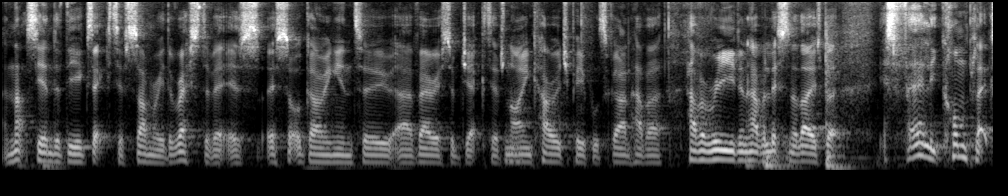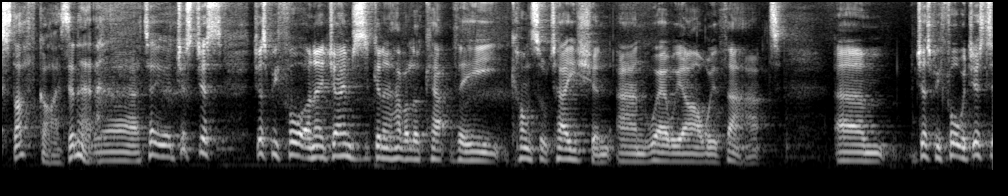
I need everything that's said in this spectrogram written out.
And that's the end of the executive summary. The rest of it is, is sort of going into uh, various objectives, and I encourage people to go and have a have a read and have a listen to those. But it's fairly complex stuff, guys, isn't it? Yeah, I tell you, just just just before I know James is going to have a look at the consultation and where we are with that. Um, just before we just,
